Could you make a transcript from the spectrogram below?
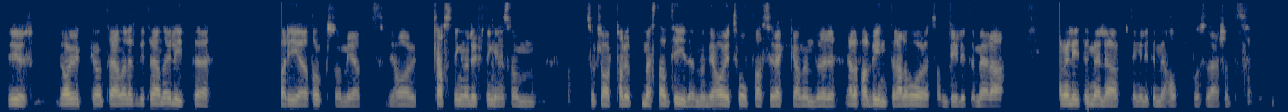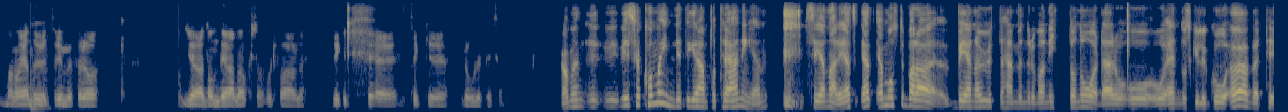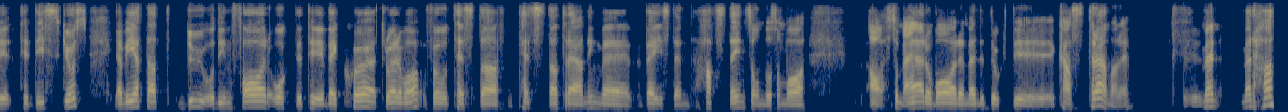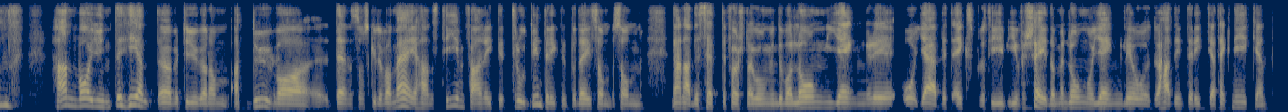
det är ju, vi har ju kunnat träna lite, vi tränar ju lite varierat också med att vi har kastningen och lyftningen som såklart tar upp mest av tiden. Men vi har ju två pass i veckan under i alla fall vinterhalvåret som blir lite mera, lite mer löpning, lite mer hopp och sådär. Så att man har ju ändå mm. utrymme för att göra de delarna också fortfarande. Vilket jag tycker är roligt liksom. Ja, men eh, vi ska komma in lite grann på träningen senare. Jag, jag, jag, måste bara bena ut det här med när du var 19 år där och, och, och, ändå skulle gå över till, till diskus. Jag vet att du och din far åkte till Växjö, tror jag det var, för att testa, testa träning med Weisten Hafsteinsson då som var ja, som är och var en väldigt duktig kasttränare. Men, men han, han var ju inte helt övertygad om att du var eh, den som skulle vara med i hans team för han riktigt, trodde inte riktigt på dig som, som när han hade sett det första gången. Du var lång, gänglig och jävligt explosiv i och för sig då, men lång och gänglig och du hade inte riktiga tekniken.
